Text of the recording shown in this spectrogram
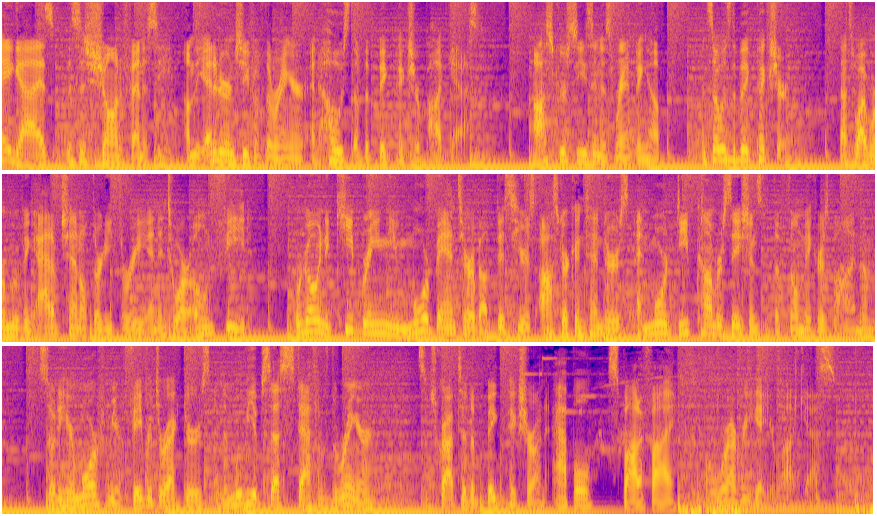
Hey guys, this is Sean Fennessy. I'm the editor in chief of The Ringer and host of the Big Picture podcast. Oscar season is ramping up, and so is the Big Picture. That's why we're moving out of Channel 33 and into our own feed. We're going to keep bringing you more banter about this year's Oscar contenders and more deep conversations with the filmmakers behind them. So, to hear more from your favorite directors and the movie obsessed staff of The Ringer, subscribe to The Big Picture on Apple, Spotify, or wherever you get your podcasts.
